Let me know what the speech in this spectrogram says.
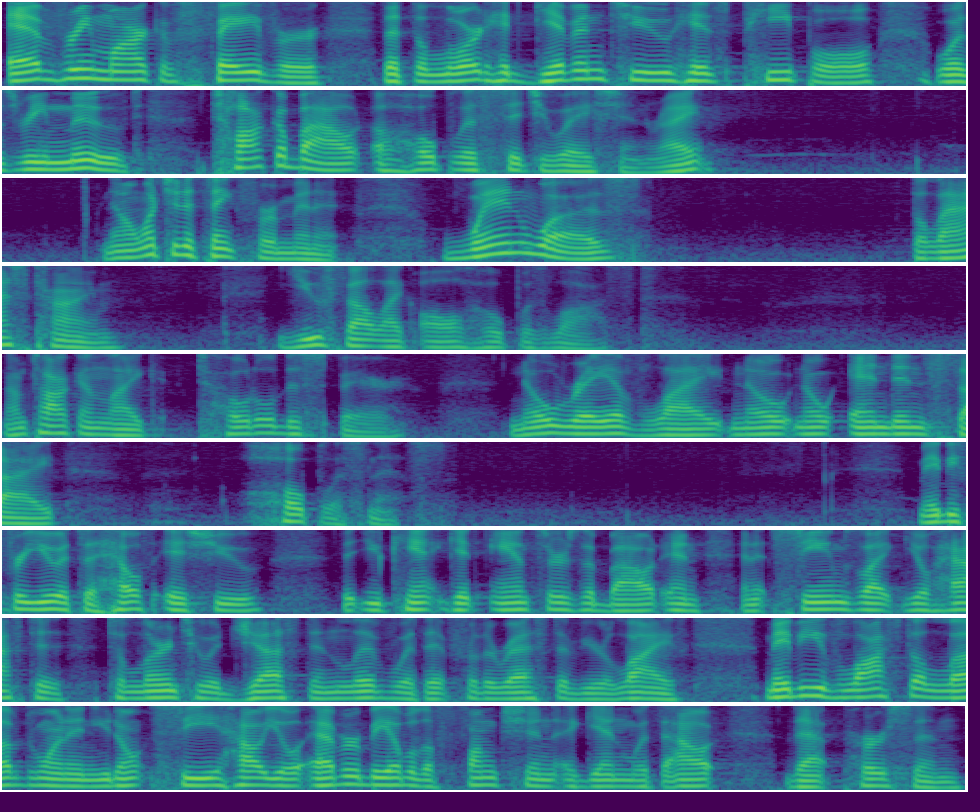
Every mark of favor that the Lord had given to his people was removed. Talk about a hopeless situation, right? Now, I want you to think for a minute. When was the last time you felt like all hope was lost? I'm talking like total despair, no ray of light, no, no end in sight, hopelessness. Maybe for you it's a health issue that you can't get answers about, and, and it seems like you'll have to, to learn to adjust and live with it for the rest of your life. Maybe you've lost a loved one and you don't see how you'll ever be able to function again without that person.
